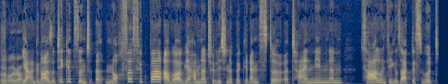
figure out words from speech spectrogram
äh, Olga? Ja, genau. Also Tickets sind äh, noch verfügbar, aber wir haben natürlich eine begrenzte äh, Teilnehmendenzahl. Und wie gesagt, es wird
